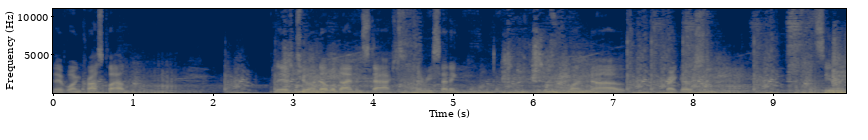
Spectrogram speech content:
They have one cross cloud. They have two on double diamond stacked. They're resetting. One uh, right ghost. Ceiling.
